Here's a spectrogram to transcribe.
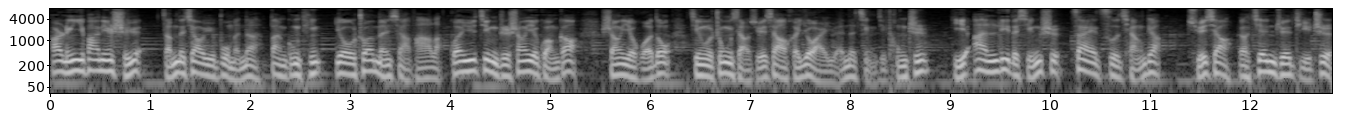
二零一八年十月，咱们的教育部门呢办公厅又专门下发了关于禁止商业广告、商业活动进入中小学校和幼儿园的紧急通知，以案例的形式再次强调，学校要坚决抵制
